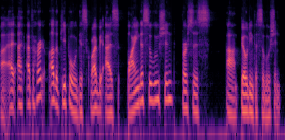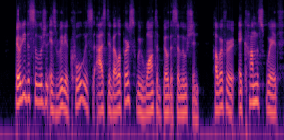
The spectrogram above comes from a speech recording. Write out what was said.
I, I've heard other people describe it as buying the solution versus uh, building the solution. Building the solution is really cool. Is as developers, we want to build a solution. However, it comes with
